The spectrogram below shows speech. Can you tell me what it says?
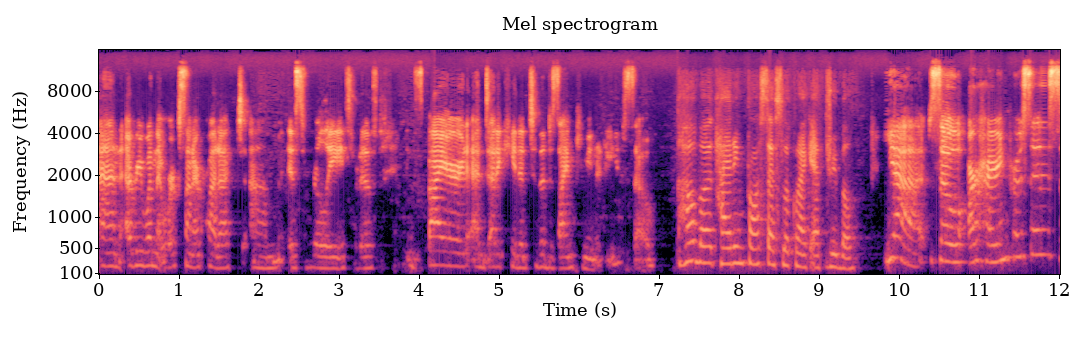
and everyone that works on our product um, is really sort of inspired and dedicated to the design community. So, how about hiring process look like at Dribbble? Yeah, so our hiring process,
